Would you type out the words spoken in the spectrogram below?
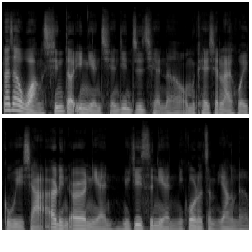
那在往新的一年前进之前呢，我们可以先来回顾一下二零二二年女祭司年，你过得怎么样呢？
